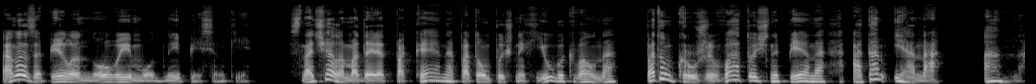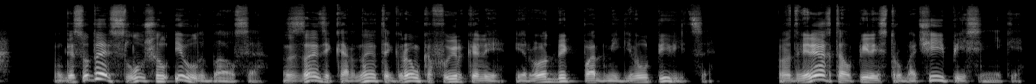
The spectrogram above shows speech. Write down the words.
Она запела новые модные песенки. Сначала модель от Пакена, потом пышных юбок волна, потом кружева точно пена, а там и она, Анна. Государь слушал и улыбался. Сзади корнеты громко фыркали, и Ротбик подмигивал певице. В дверях толпились трубачи и песенники.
